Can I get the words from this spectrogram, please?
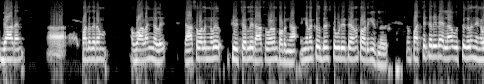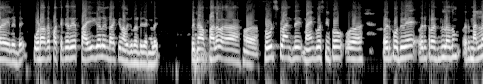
ഗാർഡൻ പലതരം വളങ്ങൾ രാസവളങ്ങൾ ഫ്യൂച്ചറിൽ രാസവളം തുടങ്ങുക ഇങ്ങനൊക്കെ ഉദ്ദേശത്തോട് കൂടിയിട്ടാണ് തുടങ്ങിയിട്ടുള്ളത്. പച്ചക്കറിയുടെ എല്ലാ വിത്തുകളും ഞങ്ങളുടെ കയ്യിലുണ്ട്. കൂടാതെ പച്ചക്കറി തൈകൾ ഉണ്ടാക്കി നൽകുന്നുണ്ട് ഞങ്ങൾ പിന്നെ പല ഫ്രൂട്ട്സ് പ്ലാന്റിൽ മാംഗോസ്റ്റിന് ഇപ്പോൾ ഒരു പൊതുവെ ഒരു ട്രെൻഡുള്ളതും ഒരു നല്ല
